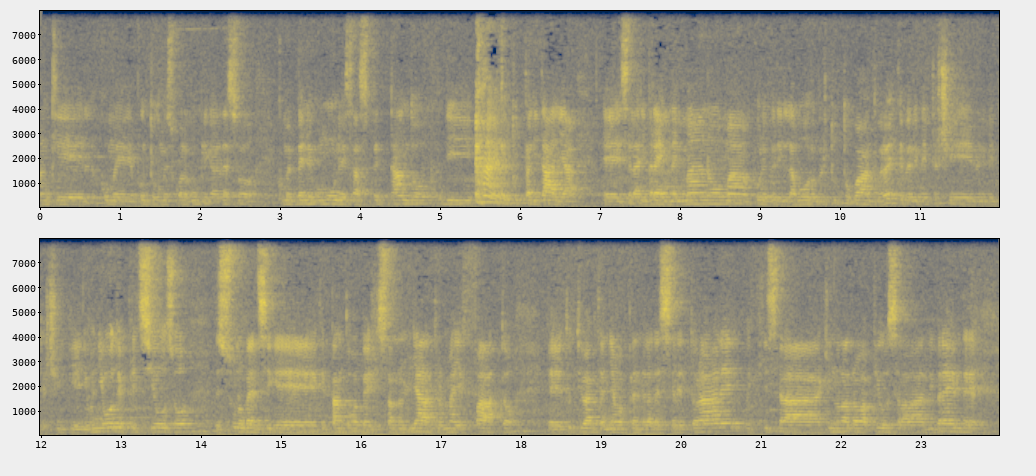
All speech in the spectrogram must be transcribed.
anche come, appunto, come scuola pubblica, adesso come bene comune sta aspettando di, che tutta l'Italia eh, se la riprenda in mano, ma pure per il lavoro, per tutto quanto, veramente per rimetterci, per rimetterci in piedi. Ogni voto è prezioso, nessuno pensi che, che tanto vabbè ci stanno gli altri, ormai è fatto eh, tutti quanti andiamo a prendere la testa elettorale, chi, sarà, chi, non la trova più se la va a riprendere,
